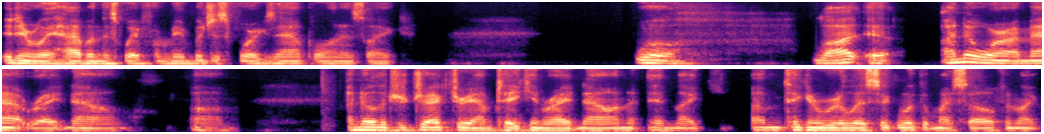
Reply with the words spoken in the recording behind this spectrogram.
it didn't really happen this way for me, but just for example, and it's like, well, lot uh, I know where I'm at right now. Um, I know the trajectory I'm taking right now, and, and like I'm taking a realistic look at myself and like,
